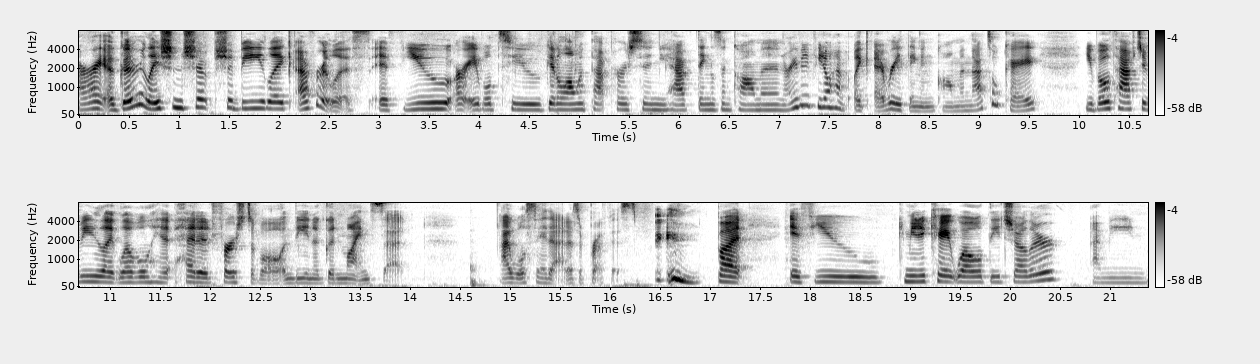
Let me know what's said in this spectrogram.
All right, a good relationship should be like effortless. If you are able to get along with that person, you have things in common, or even if you don't have like everything in common, that's okay. You both have to be like level headed, first of all, and be in a good mindset. I will say that as a preface. but if you communicate well with each other, I mean,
